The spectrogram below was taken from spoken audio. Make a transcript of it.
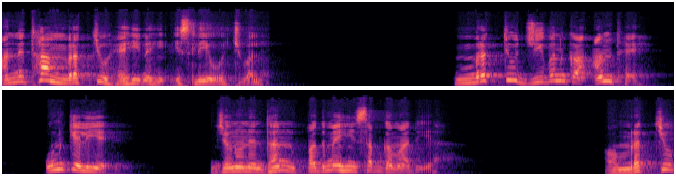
अन्यथा मृत्यु है ही नहीं, इसलिए उज्जवल है। मृत्यु जीवन का अंत है उनके लिए, जिन्होंने धन पद में ही सब गंवा दिया। और मृत्यु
